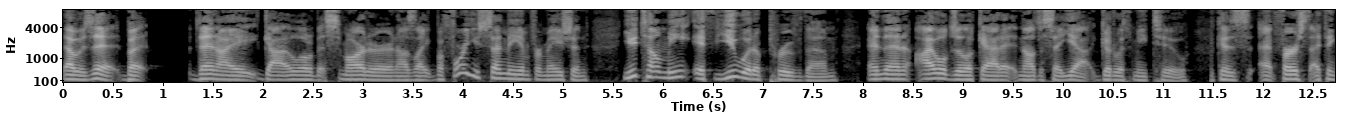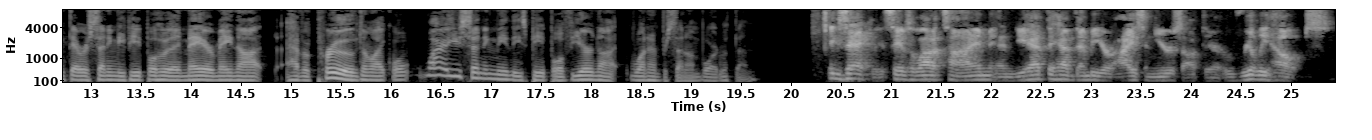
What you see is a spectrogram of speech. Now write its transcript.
that was it. But then I got a little bit smarter and I was like, before you send me information, you tell me if you would approve them, and then I will just look at it and I'll just say, yeah, good with me too. Because at first, I think they were sending me people who they may or may not have approved. I'm like, well, why are you sending me these people if you're not 100% on board with them? Exactly. It saves a lot of time, and you have to have them be your eyes and ears out there. It really helps.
